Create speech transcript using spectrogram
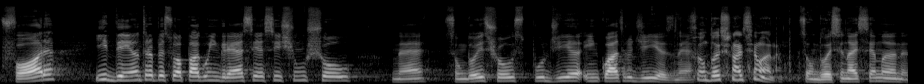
fora e dentro a pessoa paga o ingresso e assiste um show né? São dois shows por dia em quatro dias, né? São dois finais de semana. São dois finais de semana.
